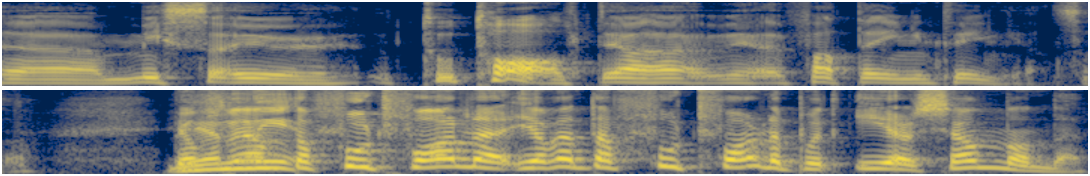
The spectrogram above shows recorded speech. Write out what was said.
eh, missar ju totalt. Jag, jag fattar ingenting alltså. Jag väntar, fortfarande, jag väntar fortfarande på ett erkännande.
